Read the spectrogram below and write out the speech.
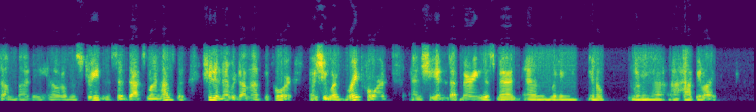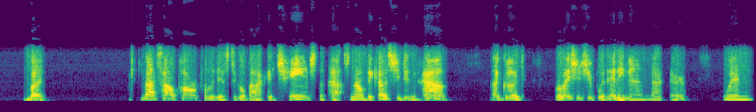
somebody out on the street and said, That's my husband. She had never done that before, and she went right for it, and she ended up marrying this man and living, you know, living a, a happy life. But that's how powerful it is to go back and change the past. Now, because she didn't have a good relationship with any man back there, when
